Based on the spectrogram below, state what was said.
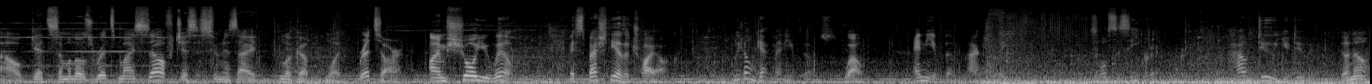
I'll get some of those writs myself just as soon as I look up what writs are. I'm sure you will, especially as a Triarch. We don't get many of those. Well, any of them, actually. So what's the secret? How do you do it? Don't know.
